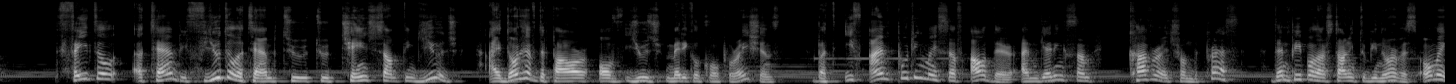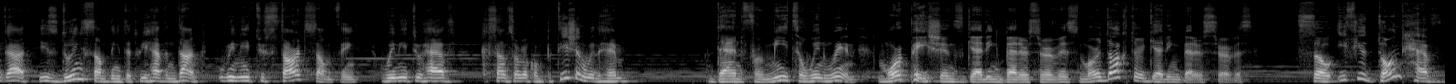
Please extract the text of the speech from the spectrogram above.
fatal attempt, a futile attempt to, to change something huge. I don't have the power of huge medical corporations, but if I'm putting myself out there, I'm getting some coverage from the press, then people are starting to be nervous. Oh my God, he's doing something that we haven't done. We need to start something. We need to have some sort of competition with him. Then for me, it's a win win. More patients getting better service, more doctor getting better service. So if you don't have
